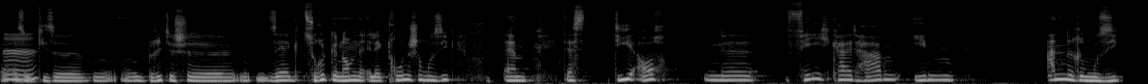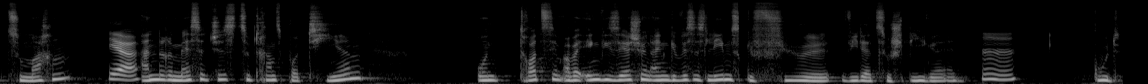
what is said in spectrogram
Mhm. also diese mh, britische, sehr zurückgenommene elektronische Musik, ähm, dass die auch eine Fähigkeit haben, eben andere Musik zu machen, ja. andere Messages zu transportieren und trotzdem aber irgendwie sehr schön ein gewisses Lebensgefühl wieder zu spiegeln. Mhm. Gut,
